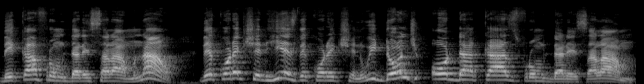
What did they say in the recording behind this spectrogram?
the car from Dar es Salaam. Now, the correction, here's the correction. We don't order cars from Dar es Salaam.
